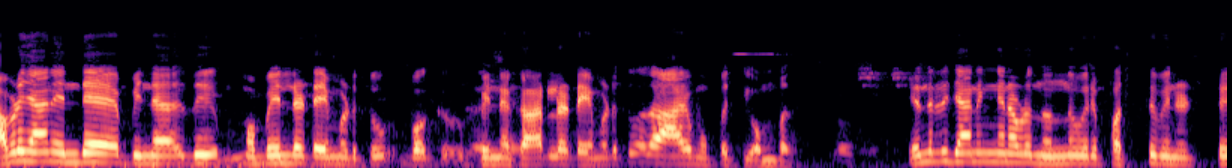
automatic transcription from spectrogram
അവിടെ ഞാൻ എന്റെ പിന്നെ ഇത് മൊബൈലിലെ ടൈം എടുത്തു പിന്നെ കാറിലെ ടൈം എടുത്തു അത് ആറ് മുപ്പത്തി ഒമ്പത് എന്നിട്ട് ഞാനിങ്ങനെ അവിടെ നിന്ന് ഒരു പത്ത് മിനിറ്റ്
